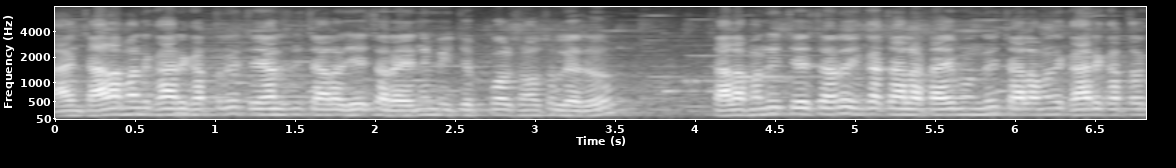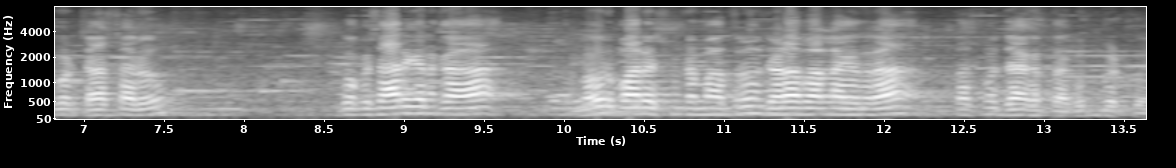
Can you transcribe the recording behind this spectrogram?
ఆయన చాలామంది కార్యకర్తలు చేయాల్సింది చాలా చేశారు. అవన్నీ మీకు చెప్పుకోవాల్సిన అవసరం లేదు. చాలామంది చేశారు ఇంకా చాలా టైం ఉంది. చాలామంది కార్యకర్తలు కూడా చేస్తారు. ఇంకొకసారి కనుక నోరు పారేసుకుంటే మాత్రం జడాబాల నాగేంద్ర తస్మత్ జాగ్రత్త గుర్తుపెట్టుకో.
